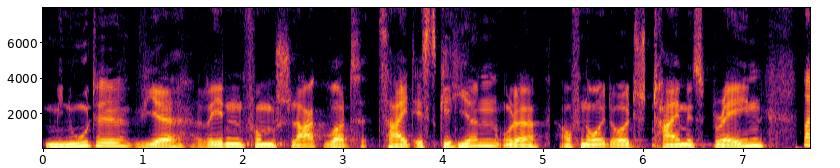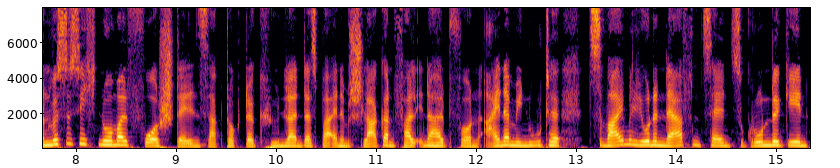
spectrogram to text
Minute. Wir reden vom Schlagwort Zeit ist Gehirn oder auf Neudeutsch Time is Brain. Man müsse sich nur mal vorstellen, sagt Dr. Kühnlein, dass bei einem Schlaganfall innerhalb von einer Minute zwei Millionen Nervenzellen zugrunde gehen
